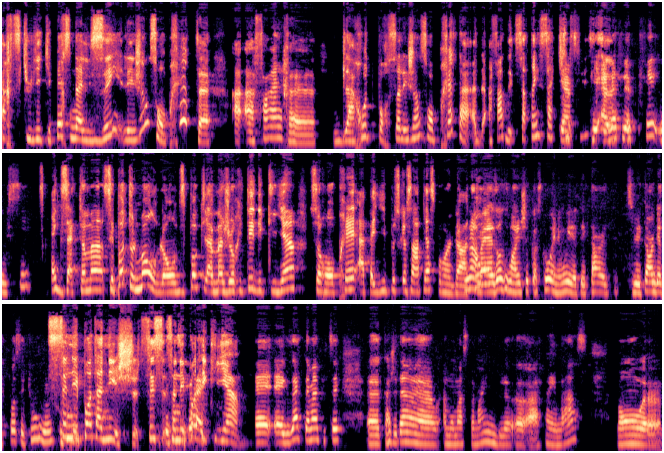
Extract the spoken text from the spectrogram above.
particulier, qui est personnalisé, les gens sont prêts à, faire euh, de la route pour ça. Les gens sont prêts à, faire des, certains sacrifices. Et avec le prix aussi. Exactement. C'est pas tout le monde. On On dit pas que la majorité des clients seront prêts à payer plus que 100 pièces pour un gâteau. Non, mais les autres ils vont aller chez Costco anyway. tu les targetes pas, c'est tout. Ce n'est pas ta niche. ce n'est pas, tes clients. Eh, exactement. Puis tu sais, euh, quand j'étais à, mon mastermind à la fin mars, bon, euh,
